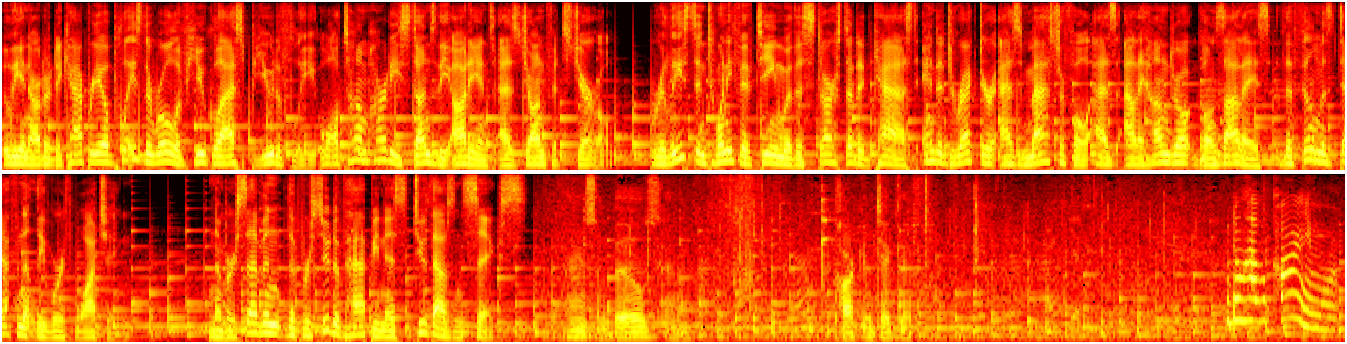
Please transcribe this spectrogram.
Leonardo DiCaprio plays the role of Hugh Glass beautifully, while Tom Hardy stuns the audience as John Fitzgerald. Released in 2015 with a star-studded cast and a director as masterful as Alejandro Gonzalez, the film is definitely worth watching. Number 7. The Pursuit of Happiness 2006 Paying some bills and a parking ticket. We don't have a car anymore.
